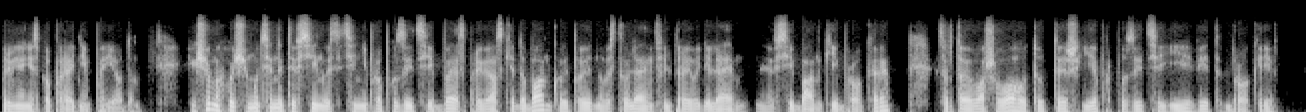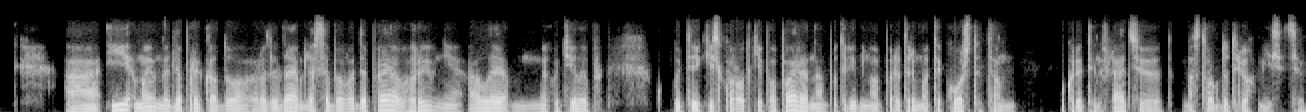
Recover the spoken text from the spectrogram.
порівнянні з попереднім періодом. Якщо ми хочемо оцінити всі інвестиційні пропозиції без прив'язки до банку, відповідно виставляємо фільтри, виділяємо е, всі банки і брокери. Звертаю вашу увагу, тут теж є пропозиції і від брокерів. А, І ми для прикладу розглядаємо для себе ВДП в гривні, але ми хотіли б купити якісь короткі папери. Нам потрібно перетримати кошти, там покрити інфляцію на строк до трьох місяців.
